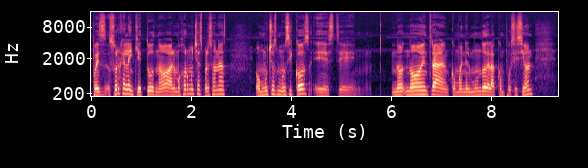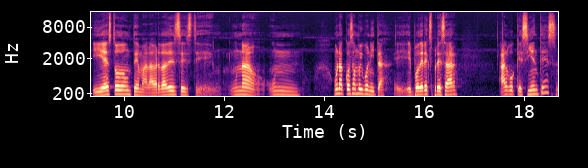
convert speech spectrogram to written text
pues surge la inquietud, ¿no? A lo mejor muchas personas o muchos músicos este no, no entran como en el mundo de la composición y es todo un tema, la verdad es este una un, una cosa muy bonita, eh, el poder expresar algo que sientes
